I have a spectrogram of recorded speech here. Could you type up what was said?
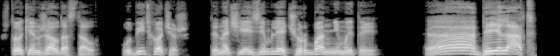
«Что кинжал достал? Убить хочешь? Ты на чьей земле, чурбан немытый?» «А, Бейлат!»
